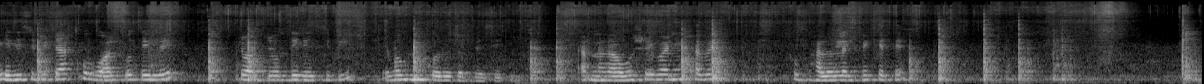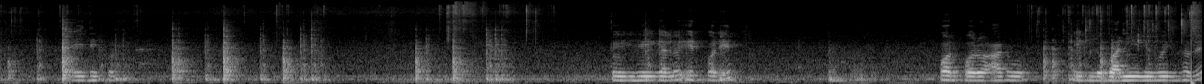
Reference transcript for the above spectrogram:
এই রেসিপিটা খুব অল্প তেলে চট জলদি রেসিপি এবং মুখরোচক রেসিপি আপনারা অবশ্যই বানিয়ে খাবেন। খুব ভালো লাগবে খেতে। এই দেখুন। তৈরি হয়ে গেল। এরপরে পরপর আরও এগুলো বানিয়ে নেব এইভাবে।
